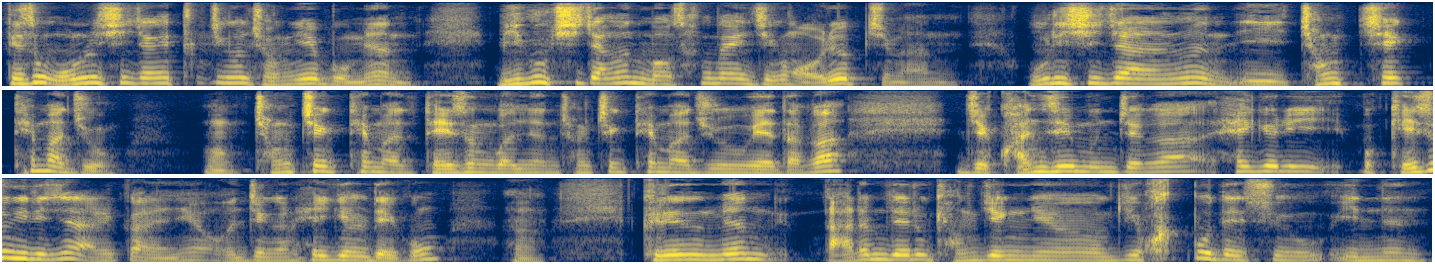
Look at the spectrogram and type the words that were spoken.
그래서 오늘 시장의 특징을 정리해 보면 미국 시장은 뭐 상당히 지금 어렵지만 우리 시장은 이 정책 테마주 어, 정책 테마, 대선 관련 정책 테마주에다가 이제 관세 문제가 해결이 뭐 계속 이러진 않을 거 아니에요. 언젠가는 해결되고, 어, 그러면 나름대로 경쟁력이 확보될 수 있는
